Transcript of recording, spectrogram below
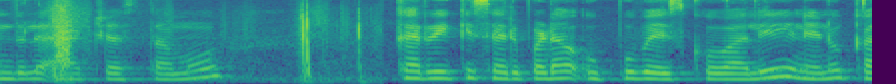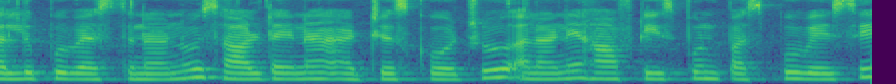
ఇందులో యాడ్ చేస్తాము. కర్రీకి సరిపడా ఉప్పు వేసుకోవాలి. నేను కల్లుప్పు వేస్తున్నాను. సాల్ట్ అయినా యాడ్ చేసుకోవచ్చు. అలానే హాఫ్ టీ స్పూన్ పసుపు వేసి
